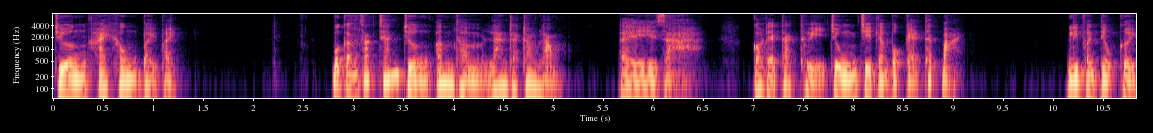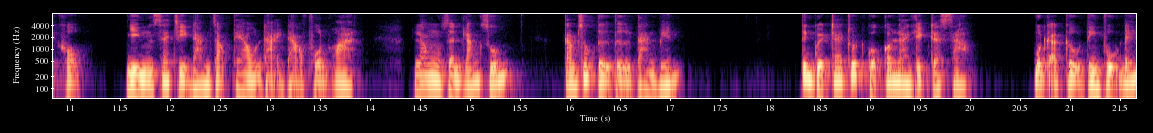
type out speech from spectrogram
Chương 2077 Một cảm giác chán trường âm thầm lan ra trong lòng. Ây da, có lẽ ta Thủy chung chỉ là một kẻ thất bại. Lý Vân Tiêu cười khổ, nhìn xe chỉ nam dọc theo đại đạo phồn hoa, lòng dần lắng xuống, cảm xúc từ từ tan biến. Tinh quyệt trai rốt cuộc có lai lịch ra sao? Một gã cửu tinh vũ đế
